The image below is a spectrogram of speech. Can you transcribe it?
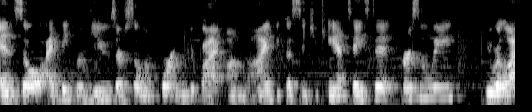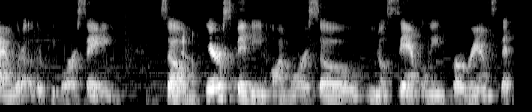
And so I think reviews are so important when you're buying online because since you can't taste it personally, you rely on what other people are saying. So yeah. they're spending on more so, you know, sampling programs that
